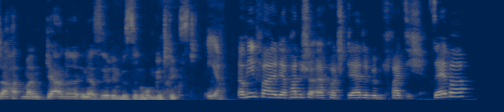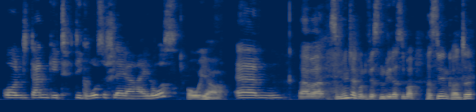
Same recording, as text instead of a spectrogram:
da hat man gerne in der Serie ein bisschen rumgetrickst. Ja. Auf jeden Fall, der Punisher, äh Quatsch, der Devil befreit sich selber und dann geht die große Schlägerei los. Oh ja. Ähm, Aber zum Hintergrundwissen, wie das überhaupt passieren konnte,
